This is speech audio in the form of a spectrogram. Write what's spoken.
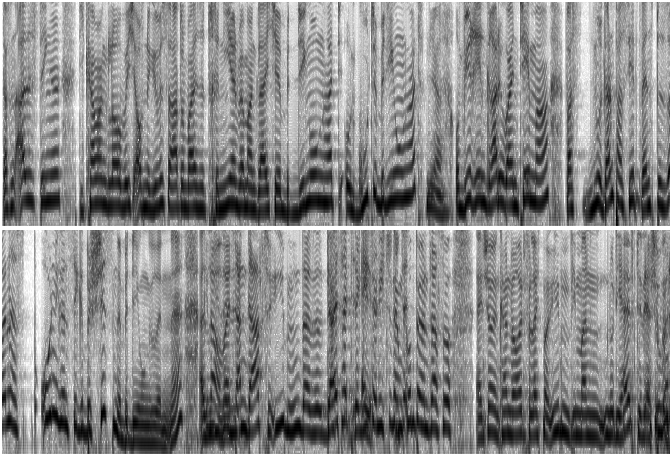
Das sind alles Dinge, die kann man, glaube ich, auf eine gewisse Art und Weise trainieren, wenn man gleiche Bedingungen hat und gute Bedingungen hat. Ja. Und wir reden gerade über ein Thema, was nur dann passiert, wenn es besonders ungünstige, beschissene Bedingungen sind. Ne? Also Genau, diese- weil dann da zu üben, da, da, ist halt- da gehst ey, ja nicht zu deinem Kumpel und sagst so, Entschuldigung, können wir heute vielleicht mal üben, wie man nur die Hälfte der du, würdest,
